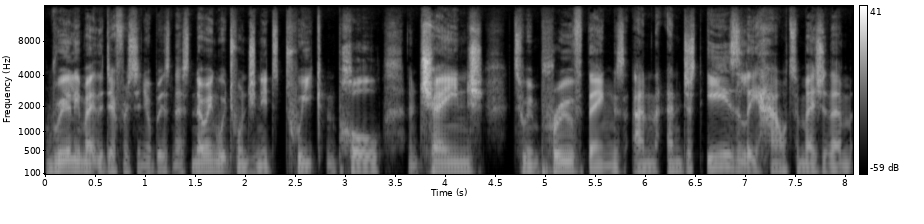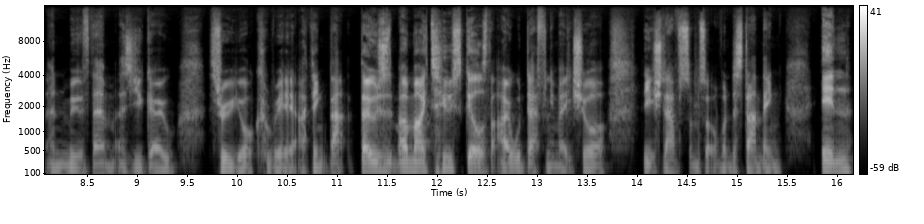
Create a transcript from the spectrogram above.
really make the difference in your business knowing which ones you need to tweak and pull and change to improve things and and just easily how to measure them and move them as you go through your career. I think that those are my two skills that i would definitely make sure that you should have some sort of understanding in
